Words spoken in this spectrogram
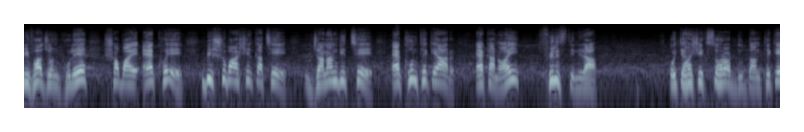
বিভাজন ভুলে সবাই এক হয়ে বিশ্ববাসীর কাছে জানান দিচ্ছে, এখন থেকে আর একা নয় ফিলিস্তিনিরা। ঐতিহাসিক সোহরার দুর্দান থেকে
